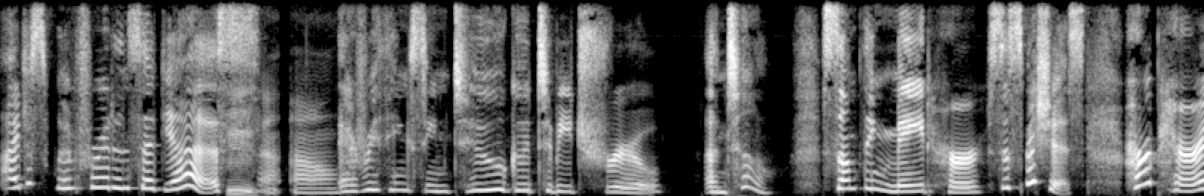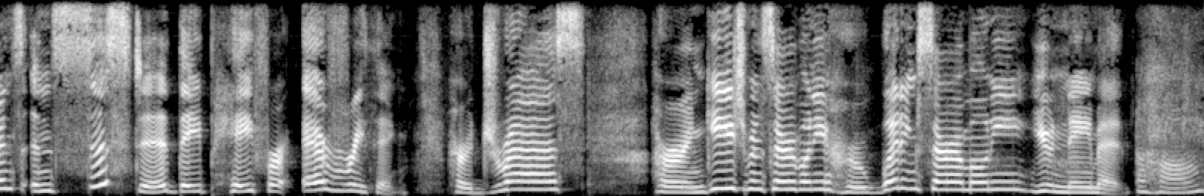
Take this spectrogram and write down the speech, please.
I just went for it and said yes. Hmm. Uh-oh. Everything seemed too good to be true until something made her suspicious. Her parents insisted they pay for everything her dress, her engagement ceremony, her wedding ceremony, you name it. Uh-huh.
